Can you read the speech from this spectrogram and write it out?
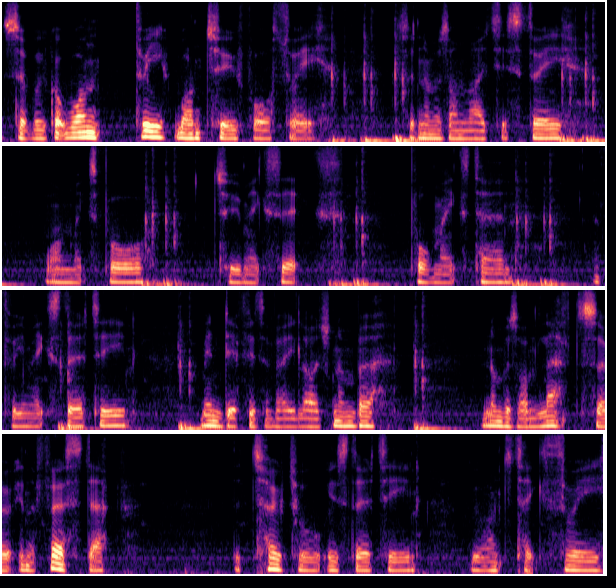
So we've got one three one two four three. So numbers on right is three. One makes four two makes six four makes ten and three makes 13 min diff is a very large number numbers on left so in the first step the total is 13 we want to take 3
